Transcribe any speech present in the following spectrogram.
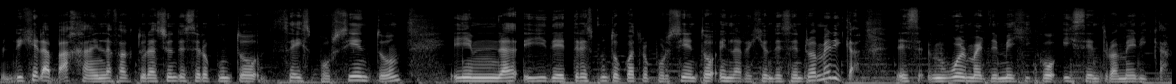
ligera baja en la facturación de 0.6% y, de 3.4% en la región de Centroamérica. Es Walmart de México y Centroamérica.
